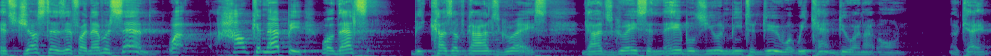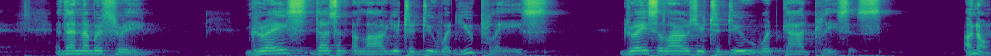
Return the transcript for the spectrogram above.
It's just as if I never sinned. Well, how can that be? Well, that's because of God's grace. God's grace enables you and me to do what we can't do on our own. Okay? And then number three, grace doesn't allow you to do what you please. Grace allows you to do what God pleases. Oh, no,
